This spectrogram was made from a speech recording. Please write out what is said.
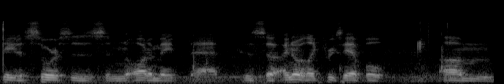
data sources and automate that? Because uh, I know, like for example, um,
